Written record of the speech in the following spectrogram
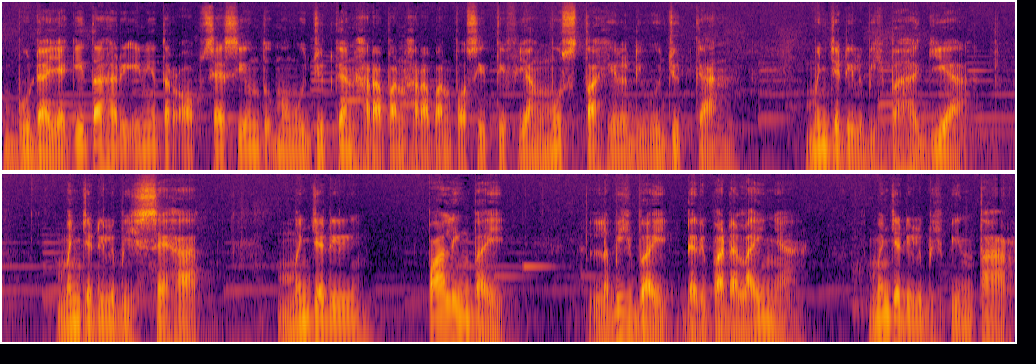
Budaya kita hari ini terobsesi untuk mewujudkan harapan-harapan positif yang mustahil diwujudkan, menjadi lebih bahagia, menjadi lebih sehat, menjadi paling baik, lebih baik daripada lainnya, menjadi lebih pintar,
